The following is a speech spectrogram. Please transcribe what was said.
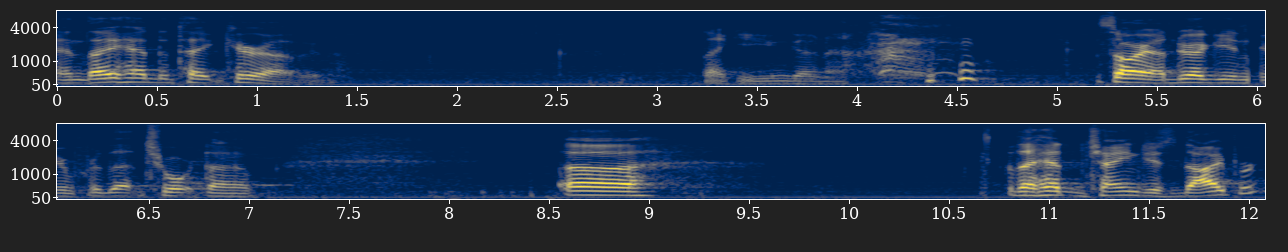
and they had to take care of him. Thank you. You can go now. Sorry, I drug you in here for that short time. Uh, they had to change his diaper.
